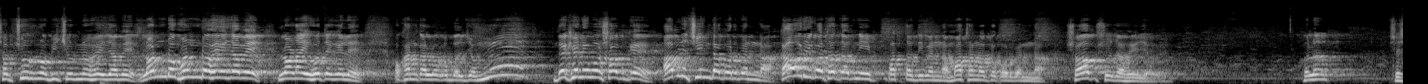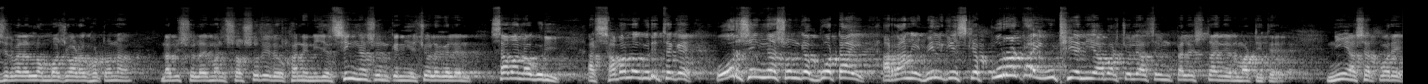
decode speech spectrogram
সব চূর্ণ বিচূর্ণ হয়ে যাবে, লণ্ডভণ্ড হয়ে যাবে লড়াই হতে গেলে। ওখানকার লোকে বলছে দেখে নেব সবকে, আপনি চিন্তা করবেন না, কাউরি কথাতে আপনি পাত্তা দিবেন না, মাথা নত করবেন না, সব সোজা হয়ে যাবে। হলো শেষের বেলা লম্বা চড়া ঘটনা। নবী সুলাইমান শ্বশুরের ওখানে নিজের সিংহাসনকে নিয়ে চলে গেলেন সাবানগরী। আর সাবানগরী থেকে ওর সিংহাসনকে বোটাই আর রানী বিলকিসকে পুরোটাই উঠিয়ে নিয়ে আবার চলে আসলেন প্যালেস্টাইনের মাটিতে। নিয়ে আসার পরে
